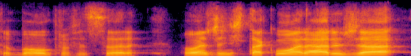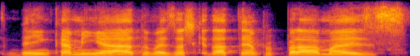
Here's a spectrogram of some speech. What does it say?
Muito bom, professora. Bom, a gente está com o horário já bem encaminhado, mas acho que dá tempo para mais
